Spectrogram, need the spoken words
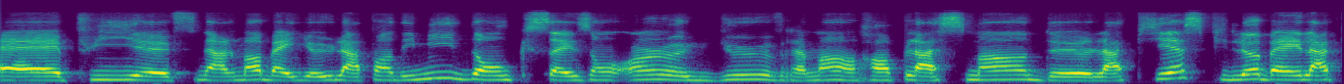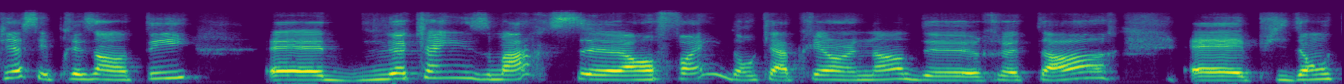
Euh, puis finalement, ben il y a eu la pandémie, donc saison 1 a eu lieu vraiment en remplacement de la pièce. Puis là, ben la pièce est présentée euh, le 15 mars, euh, enfin, donc après un an de retard. Euh, puis donc,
